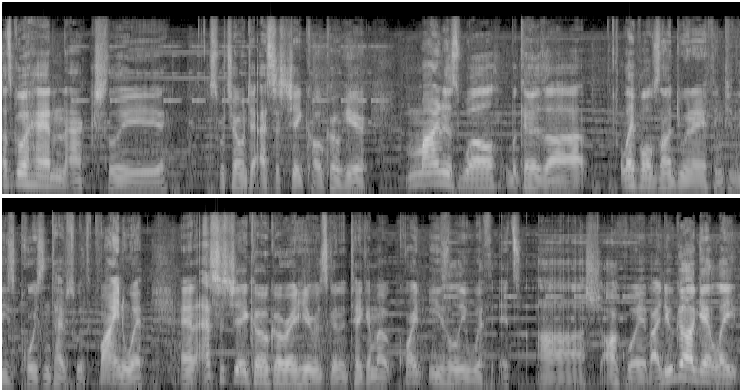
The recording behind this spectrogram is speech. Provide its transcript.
Let's go ahead and actually switch over to SSJ Coco here. Might as well because uh, Light Bulb's not doing anything to these poison types with Vine Whip, and SSJ Coco right here is going to take him out quite easily with its uh, Shockwave. I do gotta get late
